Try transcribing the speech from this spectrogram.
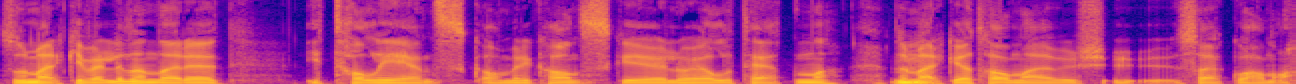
Så du merker veldig den derre italiensk-amerikanske lojaliteten. da. Du Mm. merker at han er psycho, han òg.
